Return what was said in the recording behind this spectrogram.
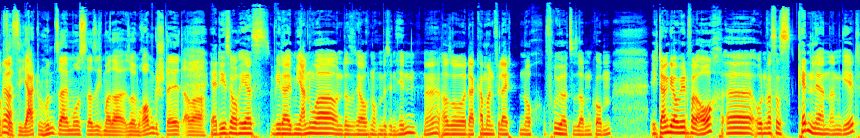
Ob Ja. das die Jagd und Hund sein muss, lasse ich mal da so im Raum gestellt, aber Ja, die ist auch erst wieder im Januar und das ist ja auch noch ein bisschen hin. Ne? Also da kann man vielleicht noch früher zusammenkommen. Ich danke dir auf jeden Fall auch. Äh, und was das Kennenlernen angeht,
